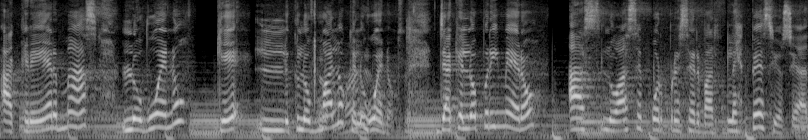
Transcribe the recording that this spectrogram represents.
a creer más lo bueno que lo malo que lo bueno, ya que lo primero lo hace por preservar la especie, o sea,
